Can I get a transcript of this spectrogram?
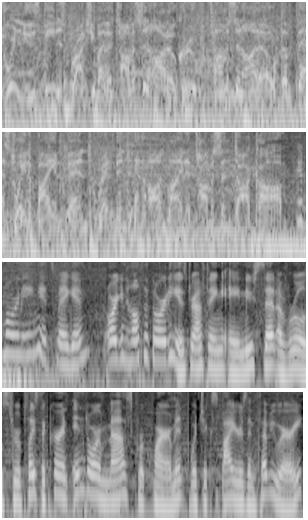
Your news beat is brought to you by the Thomason Auto Group. Thomason Auto, the best way to buy in Bend, Redmond, and online at thomason.com. Good morning, it's Megan. Oregon Health Authority is drafting a new set of rules to replace the current indoor mask requirement, which expires in February.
